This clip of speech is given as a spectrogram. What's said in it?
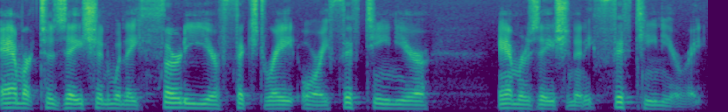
amortization with a 30 year fixed rate or a 15 year amortization and a 15 year rate.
